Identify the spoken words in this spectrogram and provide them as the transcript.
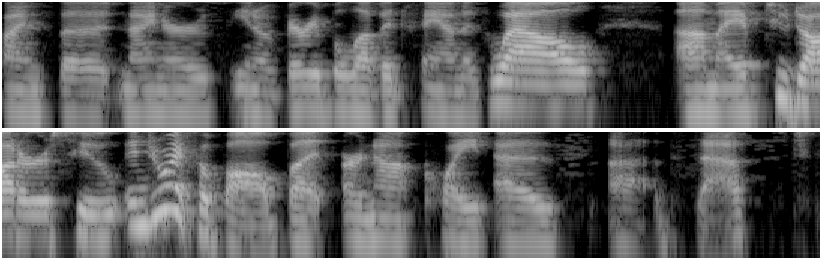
finds the Niners, you know, very beloved fan as well. Um, I have two daughters who enjoy football, but are not quite as uh, obsessed.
